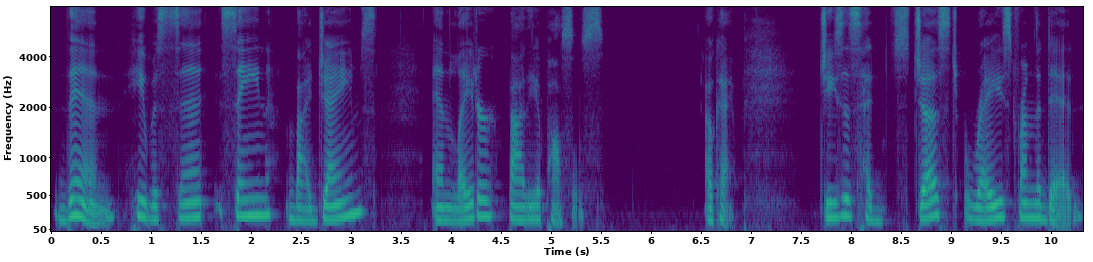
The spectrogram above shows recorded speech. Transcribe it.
Then he was seen by James and later by the apostles. Okay, Jesus had just raised from the dead.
